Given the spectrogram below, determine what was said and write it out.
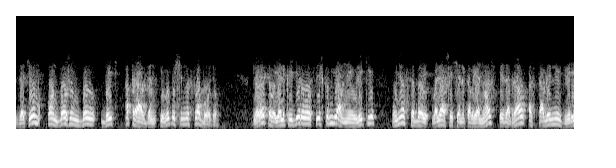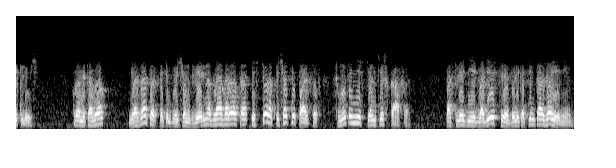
Затем он должен был быть оправдан и выпущен на свободу. Для этого я ликвидировал слишком явные улики, унес с собой валявшийся на ковре нож и забрал оставленный в двери ключ. Кроме того, я запер этим ключом дверь на два оборота и стер отпечатки пальцев с внутренней стенки шкафа. Последние два действия были каким-то озарением.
